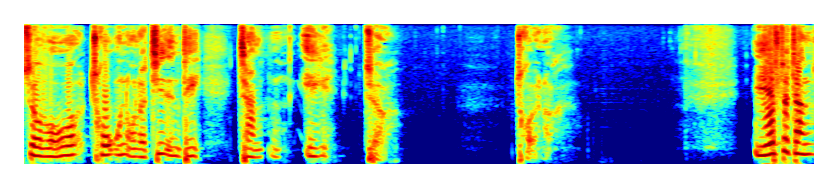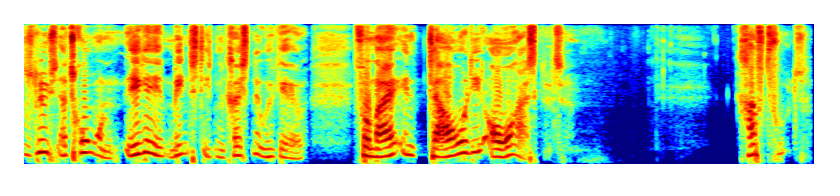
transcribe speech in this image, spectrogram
Så hvor troen under tiden det, tanken ikke tør. Tror jeg nok. I eftertankens lys er troen, ikke mindst i den kristne udgave, for mig en daglig overraskelse. Kraftfuldt,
